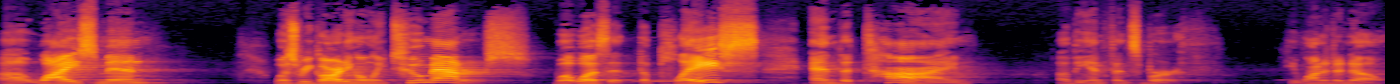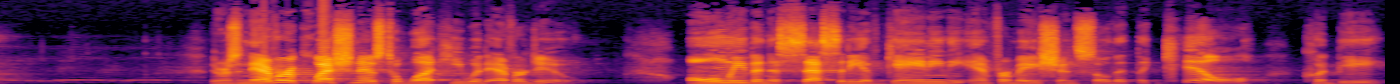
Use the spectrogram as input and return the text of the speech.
uh, wise men, was regarding only two matters. What was it? The place and the time of the infant's birth. He wanted to know. There was never a question as to what he would ever do, only the necessity of gaining the information so that the kill could be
